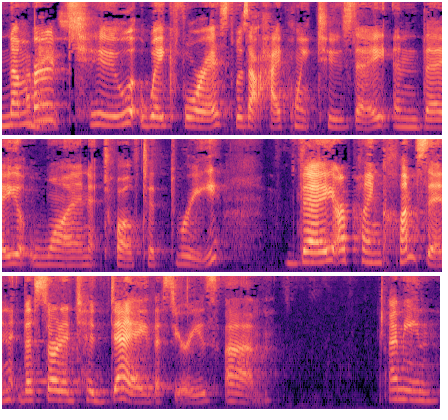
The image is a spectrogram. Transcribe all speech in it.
Number Amazed. two, Wake Forest was at High Point Tuesday, and they won twelve to three. They are playing Clemson. That started today. The series. Um, I mean,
